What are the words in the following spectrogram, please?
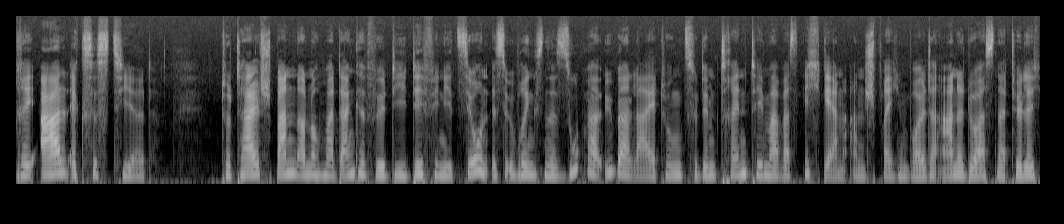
real existiert. Total spannend. Auch nochmal danke für die Definition. Ist übrigens eine super Überleitung zu dem Trendthema, was ich gerne ansprechen wollte. Arne, du hast natürlich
